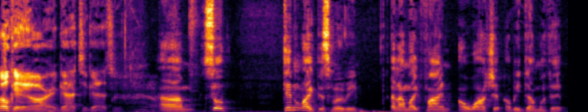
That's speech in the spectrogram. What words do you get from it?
Okay, all right. Gotcha, gotcha. Um, so didn't like this movie, and I'm like, fine, I'll watch it. I'll be done with it.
